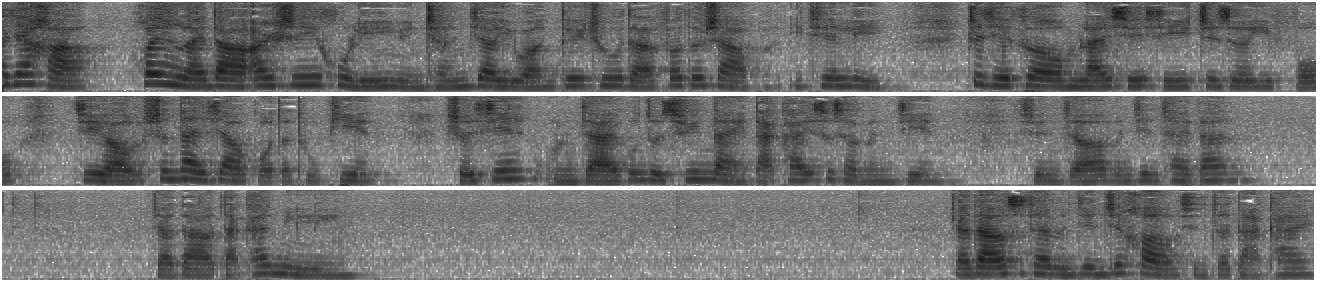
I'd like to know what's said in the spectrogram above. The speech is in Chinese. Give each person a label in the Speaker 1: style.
Speaker 1: 大家好，欢迎来到二十一护林远程教育网推出的 Photoshop 一千例。这节课我们来学习制作一幅具有圣诞效果的图片。首先，我们在工作区内打开素材文件，选择文件菜单，找到打开命令。找到素材文件之后，选择打开。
